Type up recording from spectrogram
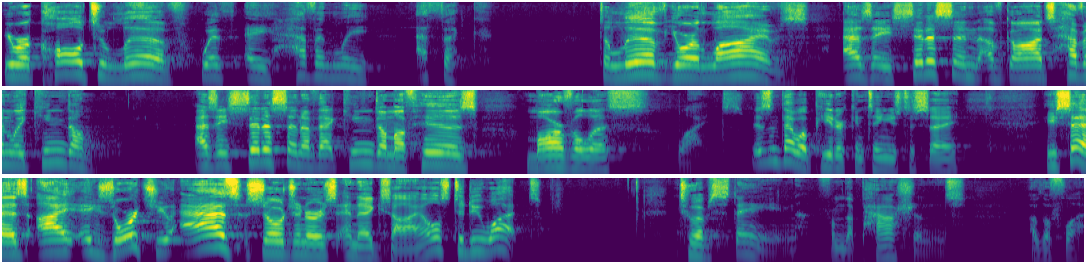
you are called to live with a heavenly ethic, to live your lives as a citizen of God's heavenly kingdom, as a citizen of that kingdom of His marvelous light. Isn't that what Peter continues to say? He says, I exhort you as sojourners and exiles to do what? To abstain from the passions of the flesh.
